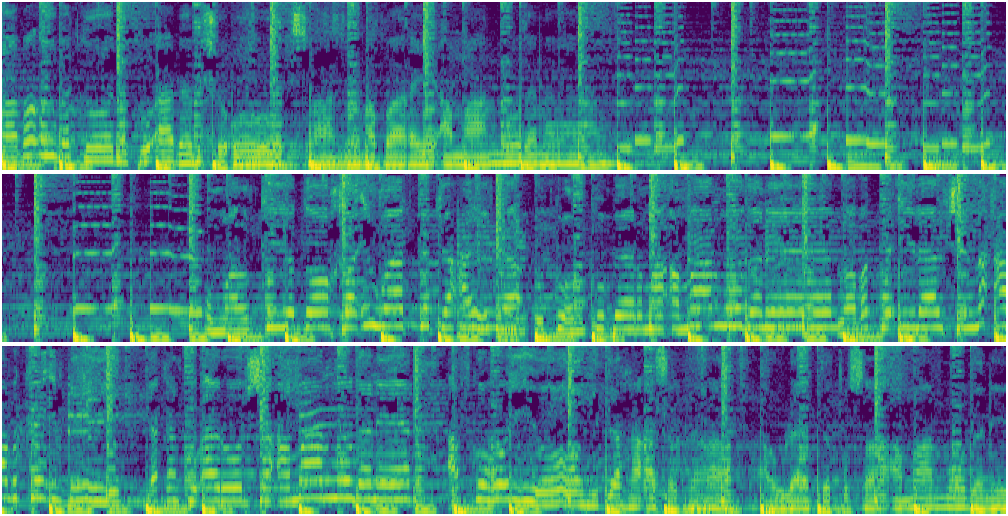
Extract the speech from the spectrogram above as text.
laba ubadkooda ku ababsho oo islaamnimo baray ammaan mudana malkiyo dookha ilwaadka jacaylka udgoonku beerma ammaan mudane laba ka ilaalsha nacabka irdhiy dhaqanku aroorsha ammaan mudane. Afka hoyo hiddaha asalka. Awlaadka tusaa ammaan mudane.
